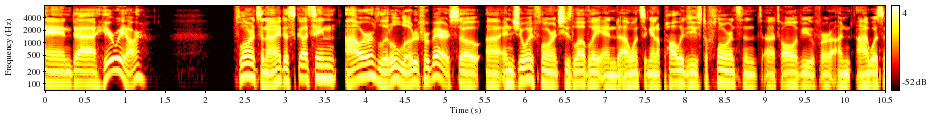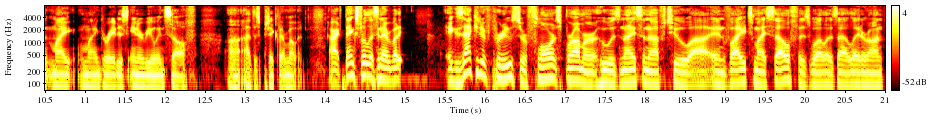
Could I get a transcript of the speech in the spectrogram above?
And uh, here we are, Florence and I discussing our little Loaded for Bears. So uh, enjoy Florence; she's lovely. And uh, once again, apologies to Florence and uh, to all of you for I wasn't my my greatest interviewing self uh, at this particular moment. All right, thanks for listening, everybody. Executive producer Florence Bruemmer, who was nice enough to uh, invite myself as well as uh, later on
